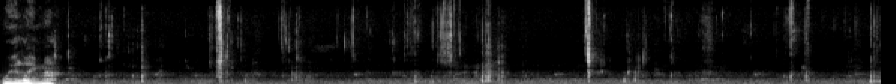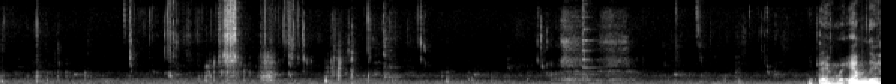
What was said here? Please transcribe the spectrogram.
อุ้ยอร่อยมาก แต่งมาแอมด้วย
